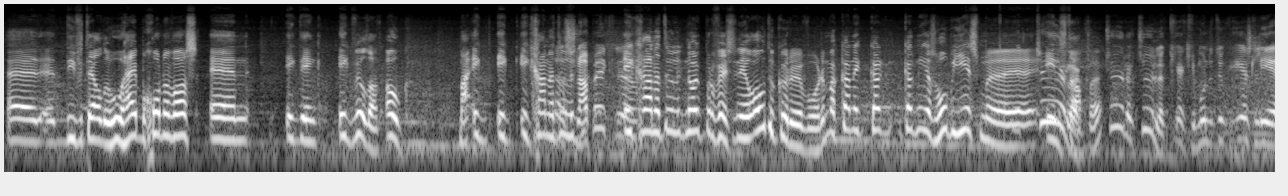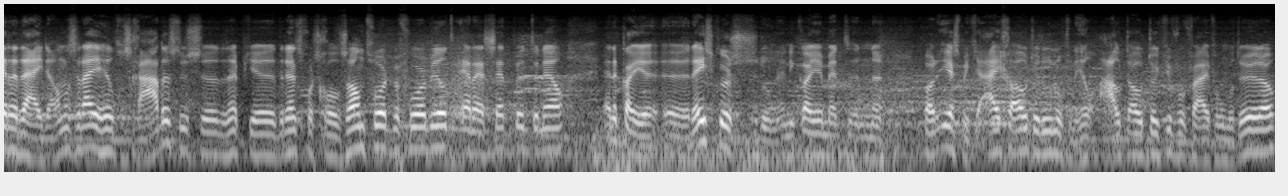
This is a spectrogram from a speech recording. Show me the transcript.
Ja. die vertelde hoe hij begonnen was. En ik denk, ik wil dat ook. Maar ik, ik, ik, ga natuurlijk, snap ik. ik ga natuurlijk nooit professioneel autocoureur worden. Maar kan ik, kan, kan ik niet als hobbyisme uh, tuurlijk, instappen? Tuurlijk, tuurlijk. Kijk, je moet natuurlijk eerst leren rijden. Anders rij je heel veel schades. Dus uh, dan heb je de Rensportschool Zandvoort bijvoorbeeld, rsz.nl. En dan kan je uh, racecursussen doen. En die kan je met een, gewoon eerst met je eigen auto doen. Of een heel oud autootje voor 500 euro.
